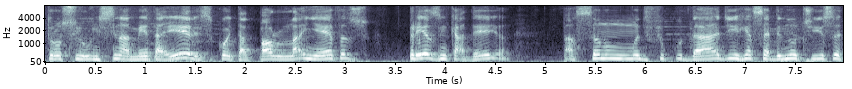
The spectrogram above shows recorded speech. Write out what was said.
trouxe o ensinamento a eles, coitado, Paulo lá em Éfeso, preso em cadeia, passando uma dificuldade e recebendo notícia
